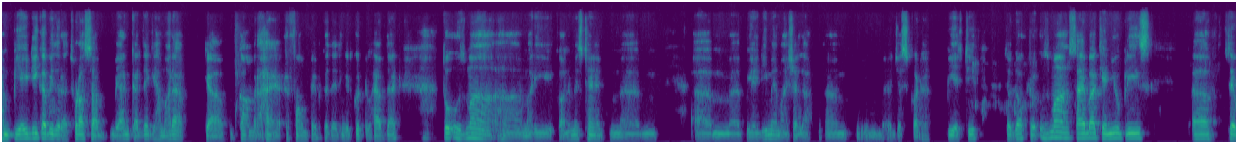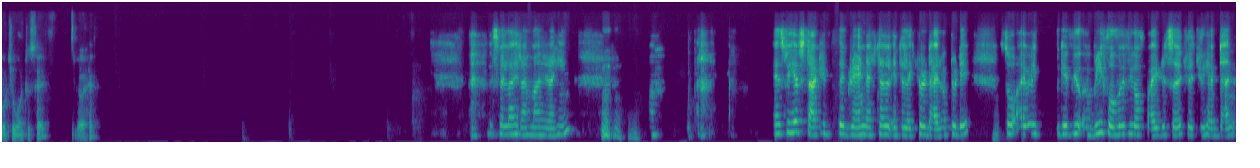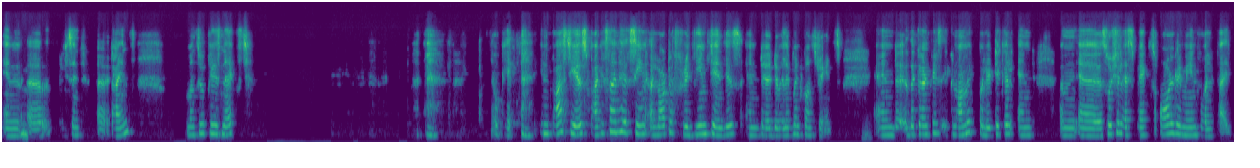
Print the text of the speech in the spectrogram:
हम पीआईडी का भी जरा थोड़ा सा बयान कर दें कि हमारा क्या काम रहा है रिफॉर्म पे because I think it good to have that तो उजमा हाँ, हमारी इकोनॉमिस्ट हैं पीआईडी में माशाल्लाह just got a PhD dr uzma saiba can you please uh, say what you want to say? Go ahead. Bismillahir Rahmanir Rahim. As we have started the Grand National Intellectual Dialogue today, so I will give you a brief overview of PIDE research which we have done in uh, recent uh, times. Mansoor, please next. Okay. In past years, Pakistan has seen a lot of regime changes and uh, development constraints. Mm. And uh, the country's economic, political, and um, uh, social aspects all remain volatile.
